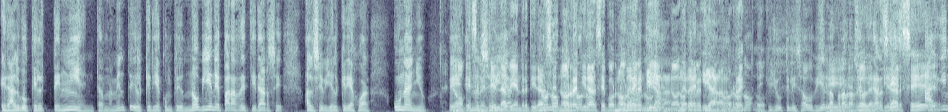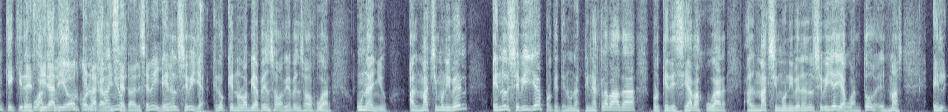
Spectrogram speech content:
Era algo que él tenía internamente, él quería cumplir. No viene para retirarse al Sevilla, él quería jugar un año no, que se me entienda bien retirarse, no, retirarse por no, de retirada, no, de retirada, correcto. es que yo he utilizado bien la palabra retirarse, alguien que quiere jugar sus con la camiseta del Sevilla. En el Sevilla, creo que no lo había pensado, había pensado jugar un año al máximo nivel en el Sevilla porque tenía una espina clavada, porque deseaba jugar al máximo nivel en el Sevilla y aguantó. Es más, él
